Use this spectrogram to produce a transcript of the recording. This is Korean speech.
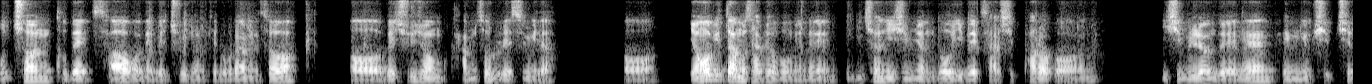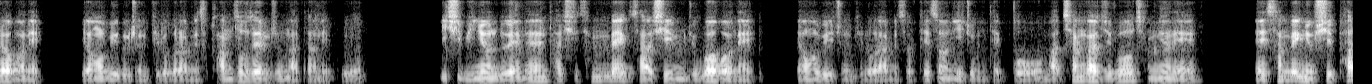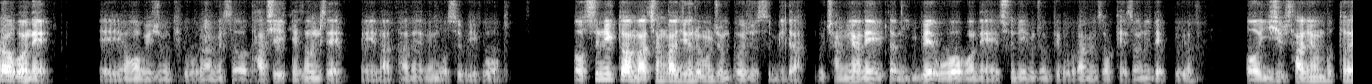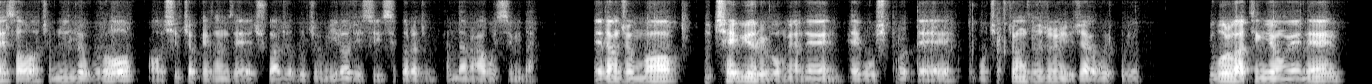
5,904억 원의 매출을 좀 기록을 하면서 어, 매출이 좀 감소를 했습니다. 어, 영업이익도 한번 살펴보면은 2020년도 248억 원, 21년도에는 167억 원의 영업이익을 좀 기록을 하면서 감소세를 좀 나타냈고요. 22년도에는 다시 346억 원의 영업이익 좀 기록을 하면서 개선이 좀 됐고 마찬가지로 작년에 368억 원의 예, 영업이익 좀 기록을 하면서 다시 개선세 예, 나타내는 모습이고 어, 순익 또한 마찬가지 흐름을 좀 보여줬습니다. 작년에 일단 205억 원의 순익을 좀 기록을 하면서 개선이 됐고요. 어, 24년부터 해서 점진적으로 어, 실적 개선세 추가적으로 좀 이뤄질 수 있을 거라 좀 판단을 하고 있습니다. 해당 종목 부채 비율을 보면은 150%대 뭐 적정 수준을 유지하고 있고요. 유볼 같은 경우에는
